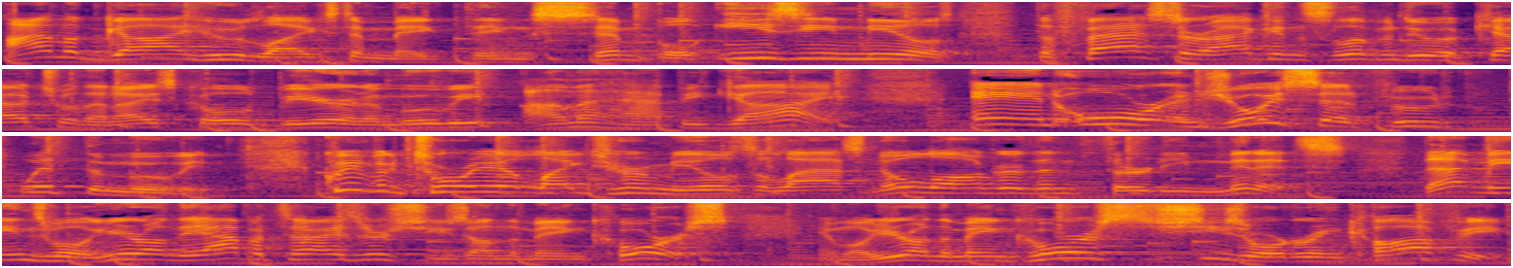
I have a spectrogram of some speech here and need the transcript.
I'm a guy who likes to make things simple, easy meals. The faster I can slip into a couch with an ice cold beer and a movie, I'm a happy guy. And or enjoy said food with the movie. Queen Victoria liked her meals to last no longer than 30 minutes. That means while you're on the appetizer, she's on the main course. And while you're on the main course, she's ordering coffee.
